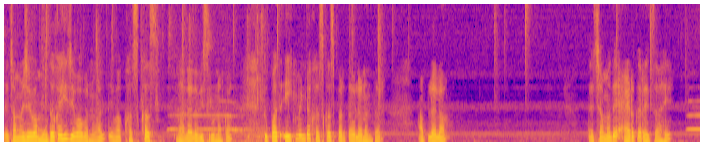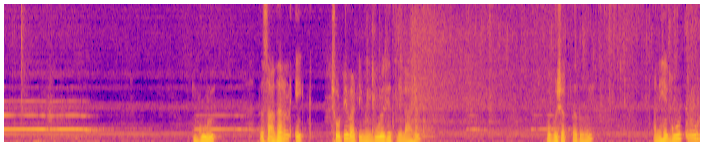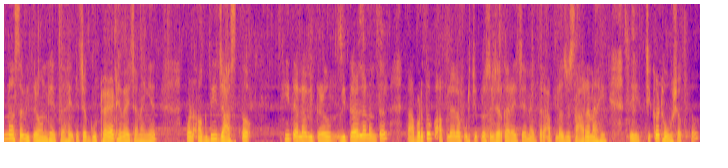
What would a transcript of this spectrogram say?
त्याच्यामुळे जेव्हा मोदकही जेव्हा बनवाल तेव्हा खसखस घालायला विसरू नका. तुपात एक मिनटं खसखस परतवल्यानंतर आपल्याला त्याच्यामध्ये ॲड करायचं आहे. गूळ. तर साधारण एक छोटी वाटी मी गूळ घेतलेला आहे. बघू शकता तुम्ही. आणि हे गूळ पूर्ण असं वितळवून घ्यायचं आहे. त्याच्या गुठळ्या ठेवायच्या नाही आहेत पण अगदी जास्त ही त्याला वितळून वितळल्यानंतर ताबडतोब आपल्याला पुढची प्रोसिजर करायची आहे नाहीतर आपलं जो सारण आहे ते चिकट होऊ शकतं.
